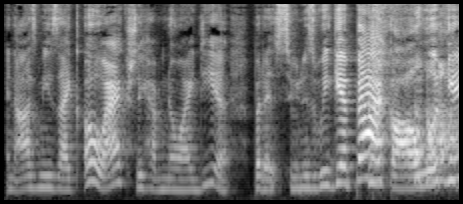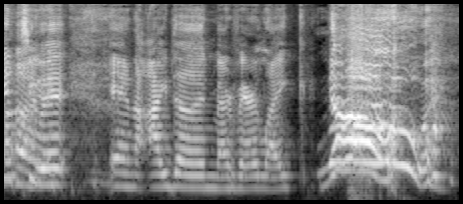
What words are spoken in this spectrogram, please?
And Osmie's like, "Oh, I actually have no idea. But as soon as we get back, I'll look into it." And Ida and Merver are like, "No!"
